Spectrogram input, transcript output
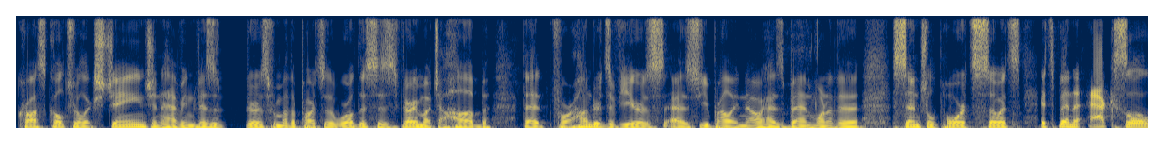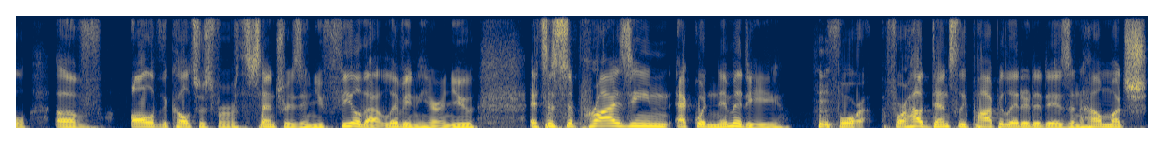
cross cultural exchange and having visitors from other parts of the world. This is very much a hub that for hundreds of years, as you probably know, has been one of the central ports. So it's it's been an axle of all of the cultures for centuries and you feel that living here and you it's a surprising equanimity for for how densely populated it is and how much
